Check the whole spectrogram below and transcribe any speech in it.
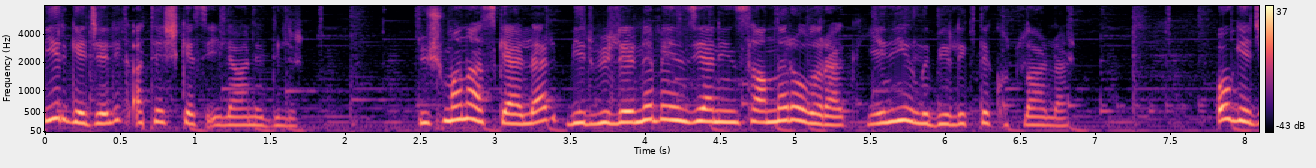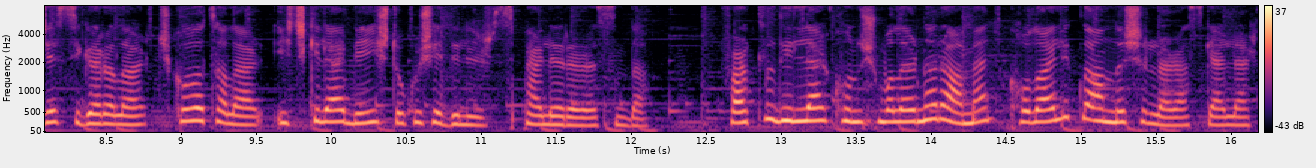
bir gecelik ateşkes ilan edilir. Düşman askerler birbirlerine benzeyen insanlar olarak yeni yılı birlikte kutlarlar. O gece sigaralar, çikolatalar, içkiler değiş tokuş edilir siperler arasında. Farklı diller konuşmalarına rağmen kolaylıkla anlaşırlar askerler.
